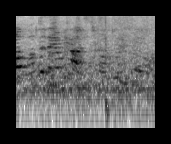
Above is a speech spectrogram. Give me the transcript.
아무튼 내용이 안 찍었는데.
